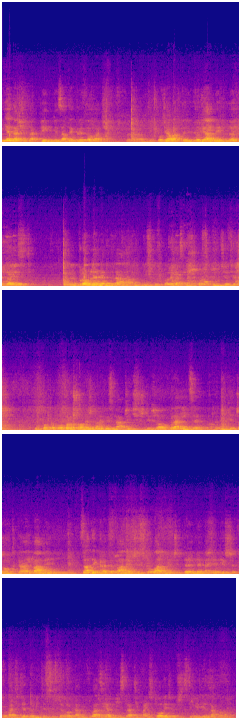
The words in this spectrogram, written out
nie da się tak pięknie zadekretować w tych podziałach terytorialnych, no i to jest problemem dla ministrów. Kolega Smętkowski przecież był po to poproszony, żeby wyznaczyć sztywną granicę, wtedy pieczątka i mamy zadekretowane, wszystko ładnie, czytelne, najlepiej jeszcze prowadzić jednolity system organów władzy i administracji państwowej, żeby wszyscy mieli jednaką e,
